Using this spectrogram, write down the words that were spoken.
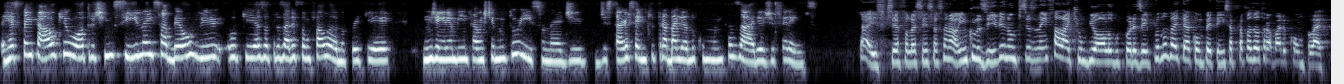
respeitar o que o outro te ensina e saber ouvir o que as outras áreas estão falando, porque engenharia ambiental a gente tem muito isso, né, de, de estar sempre trabalhando com muitas áreas diferentes. Ah, isso que você falou é sensacional. Inclusive, não preciso nem falar que um biólogo, por exemplo, não vai ter a competência para fazer o trabalho completo.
